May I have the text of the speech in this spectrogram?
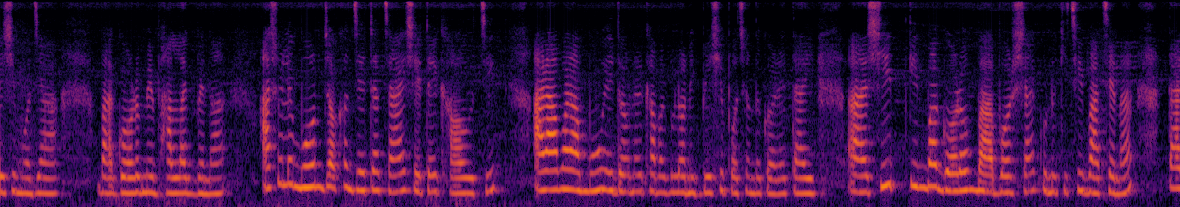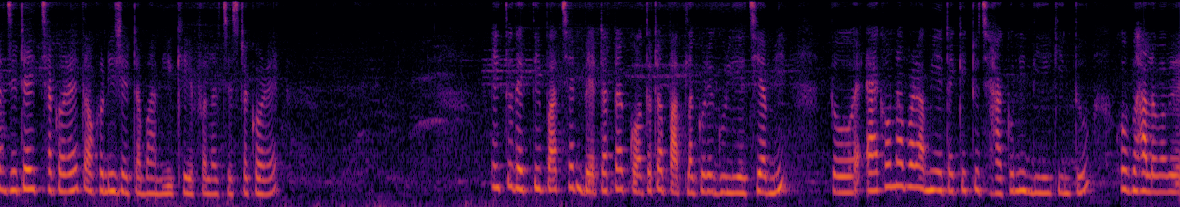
বেশি মজা বা গরমে ভালো লাগবে না। আসলে মন যখন যেটা চায় সেটাই খাওয়া উচিত। আর আমার আম্মু এই ধরনের খাবারগুলো অনেক বেশি পছন্দ করে, তাই শীত কিংবা গরম বা বর্ষা কোনো কিছুই বাঁচে না। তার যেটা ইচ্ছা করে তখনই সেটা বানিয়ে খেয়ে ফেলার চেষ্টা করে। এই তো দেখতেই পাচ্ছেন বেটাটা কতটা পাতলা করে গুলিয়েছি আমি। তো এখন আবার আমি এটাকে একটু ঝাঁকুনি দিয়ে কিন্তু খুব ভালোভাবে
